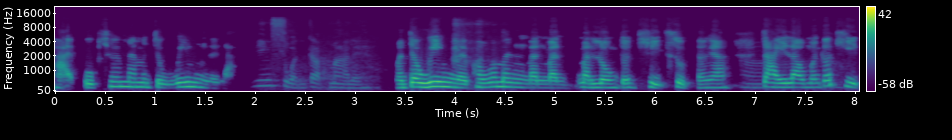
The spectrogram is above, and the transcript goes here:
ขายปุ๊บเชื่อไหมมันจะวิ่งเลยล่ะ วิ่งสวนกลับมาเลย มันจะวิ่งเลย เพราะว่ามันมันมันมันลงจนขีดสุดแล้วไงอ่าใจเรามันก็ขีด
